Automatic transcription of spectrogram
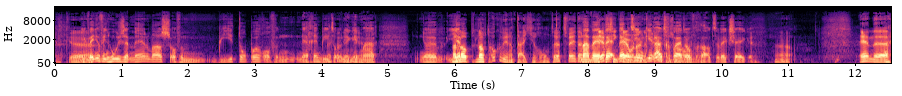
ik, uh... ik, weet niet of hij een Who's That Man was, of een biertopper, of een... Nee, geen biertopper denk ik, maar... Uh, maar loopt, loopt ook alweer een tijdje rond, hè? 2013 maar we, we, we hebben het hier een keer uitgebreid over gehad, dat weet ik zeker. Ja. En uh,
